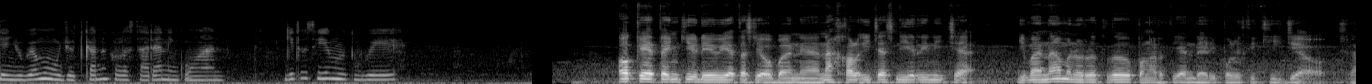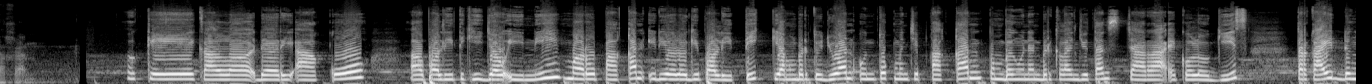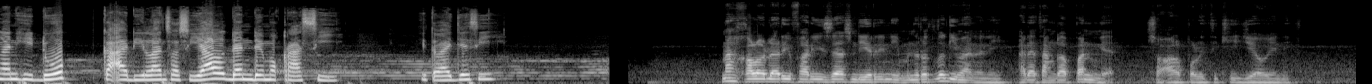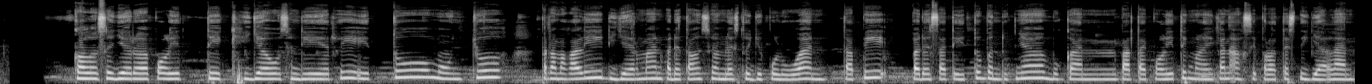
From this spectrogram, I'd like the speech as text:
dan juga mewujudkan kelestarian lingkungan. Gitu sih menurut gue. Oke, thank you Dewi atas jawabannya. Nah, kalau Ica sendiri nih, Cak, gimana menurut lu pengertian dari politik hijau? Silakan. Oke, kalau dari aku, uh, politik hijau ini merupakan ideologi politik yang bertujuan untuk menciptakan pembangunan berkelanjutan secara ekologis terkait dengan hidup, keadilan sosial, dan demokrasi. Itu aja sih. Nah, kalau dari Fariza sendiri nih, menurut lu gimana nih? Ada tanggapan nggak soal politik hijau ini? Kalau sejarah politik hijau sendiri itu muncul pertama kali di Jerman pada tahun 1970-an, tapi pada saat itu bentuknya bukan partai politik melainkan aksi protes di jalan.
